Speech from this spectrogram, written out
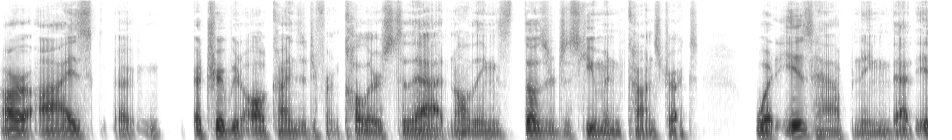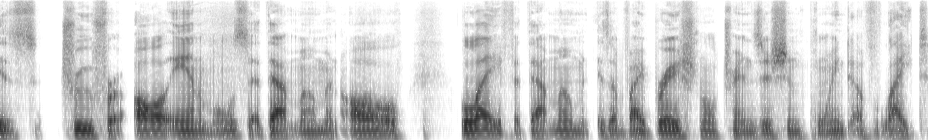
Our eyes uh, attribute all kinds of different colors to that and all things. Those are just human constructs. What is happening that is true for all animals at that moment, all life at that moment is a vibrational transition point of light.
